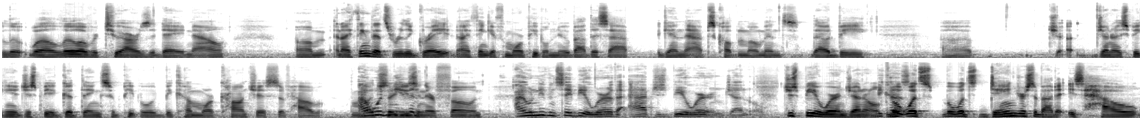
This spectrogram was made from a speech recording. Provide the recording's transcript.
a little, well, a little over two hours a day now. Um, and I think that's really great. And I think if more people knew about this app, again, the app's called Moments, that would be, uh, g- generally speaking, it'd just be a good thing so people would become more conscious of how much they're even- using their phone. I wouldn't even say be aware of the app, just be aware in general. just be aware in general. Because- but what's but what's dangerous about it is how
